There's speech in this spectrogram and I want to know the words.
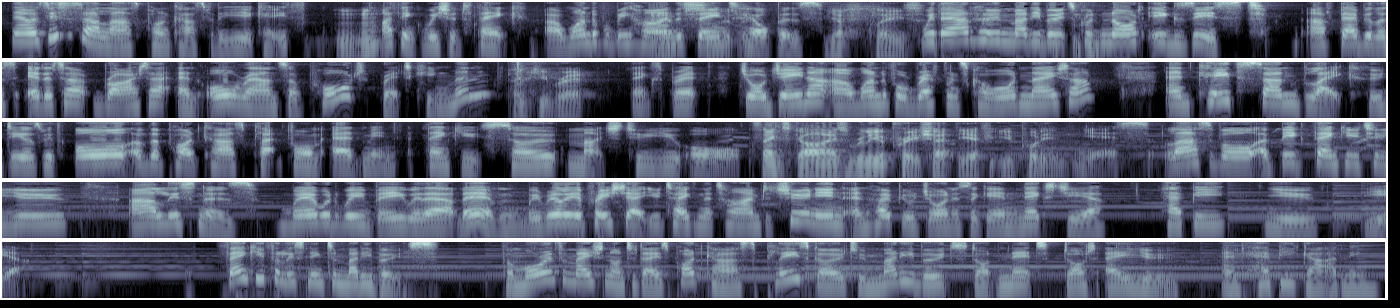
Now, as this is our last podcast for the year, Keith, mm-hmm. I think we should thank our wonderful behind the scenes helpers Yep, please. without whom Muddy Boots could not exist. Our fabulous editor, writer, and all round support, Brett Kingman. Thank you, Brett. Thanks, Brett. Georgina, our wonderful reference coordinator, and Keith's son, Blake, who deals with all of the podcast platform admin. Thank you so much to you all. Thanks, guys. Really appreciate the effort you put in. Yes. Last of all, a big thank you to you, our listeners. Where would we be without them? We really appreciate you taking the time to tune in and hope you'll join us again next year. Happy New Year. Thank you for listening to Muddy Boots. For more information on today's podcast, please go to muddyboots.net.au and happy gardening.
